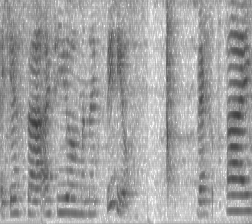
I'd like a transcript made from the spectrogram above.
I guess that I see you on my next video. Bye.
